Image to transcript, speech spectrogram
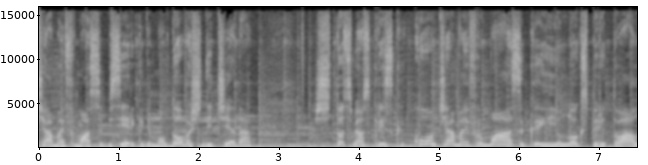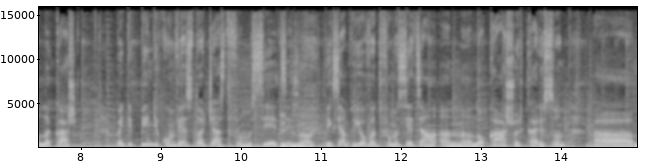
cea mai frumoasă biserică din Moldova și de ce, da? Și toți mi-au scris că cum cea mai frumoasă, că e un loc spiritual, lăcaș. Păi depinde cum vezi tu această frumusețe. Exact. De exemplu, eu văd frumusețea în, în locașuri care sunt uh,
